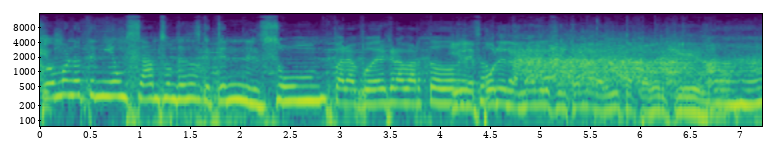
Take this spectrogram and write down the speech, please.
¿Cómo no tenía un Samsung de esos que tienen el zoom para poder grabar todo y le pones la madre en cámara lenta para ver qué es. Ajá.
